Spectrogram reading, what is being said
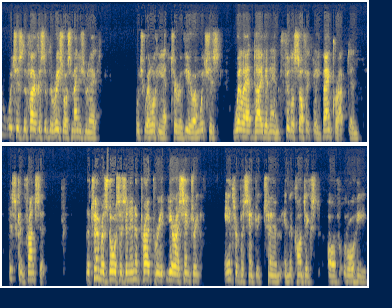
which is the focus of the Resource Management Act, which we're looking at to review, and which is well outdated and philosophically bankrupt, and this confronts it. The term resource is an inappropriate Eurocentric, anthropocentric term in the context of Rohe,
